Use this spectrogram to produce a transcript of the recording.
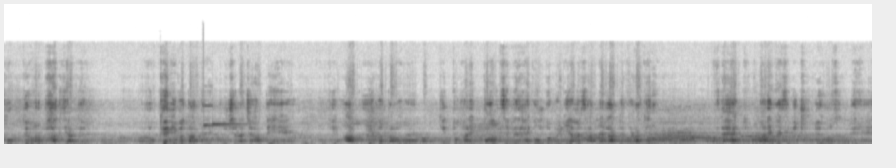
थूकते और भाग जाते हो। रुक के नहीं बताते। पूछना चाहते हैं कि आप ये बताओ कि तुम्हारे कौन से विधायक उनको मीडिया में सामने लाकर खड़ा करो। विधायक तो तुम्हारे वैसे भी झूठे हो सकते हैं,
